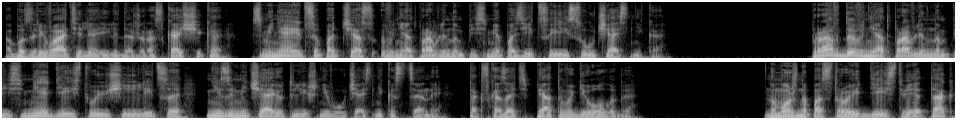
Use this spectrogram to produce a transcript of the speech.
обозревателя или даже рассказчика сменяется подчас в неотправленном письме позицией соучастника – Правда, в неотправленном письме действующие лица не замечают лишнего участника сцены, так сказать, пятого геолога. Но можно построить действие так,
